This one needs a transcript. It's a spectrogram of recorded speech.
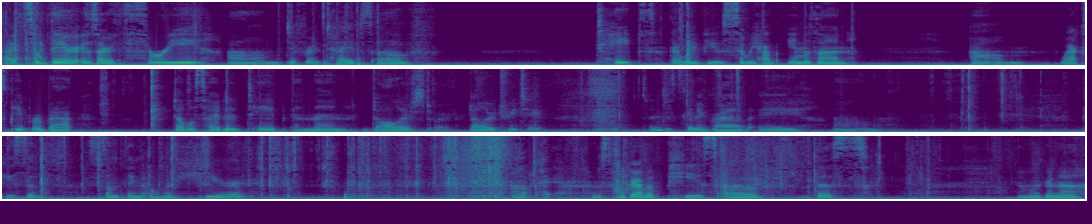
All right, so there is our three um, different types of tapes that we've used. So we have Amazon, um, wax paper back, double-sided tape, and then dollar store, Dollar Tree tape. So I'm just going to grab a um, piece of something over here. Okay, I'm just going to grab a piece of this, and we're going to,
